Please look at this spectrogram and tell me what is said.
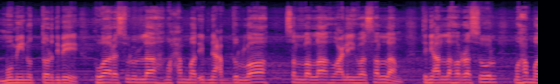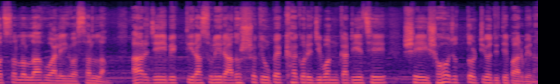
মুমিন উত্তর দিবে, হুয়া রাসূলুল্লাহ মুহাম্মদ ইবনে আব্দুল্লাহ সাল্লাল্লাহু আলাইহি ওয়াসাল্লাম, তিনি আল্লাহর রাসূল মুহাম্মদ সাল্লাল্লাহু আলাইহি ওয়াসাল্লাম। আর যেই ব্যক্তি রাসূলের আদর্শকে উপেক্ষা করে জীবন কাটিয়েছে, সেই সহজ উত্তরটিও দিতে পারবে না।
